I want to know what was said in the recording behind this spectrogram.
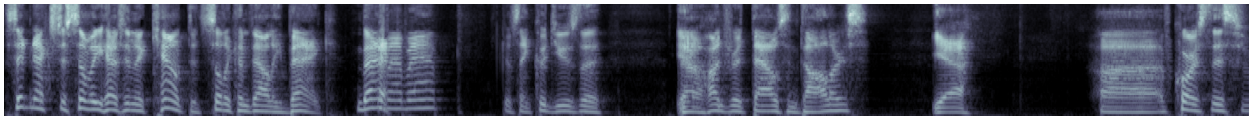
sit next to somebody who has an account at Silicon Valley Bank because they could use the Yeah. hundred thousand dollars. Yeah. Uh, of course, this a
